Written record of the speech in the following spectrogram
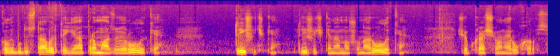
Коли буду ставити, я промазую ролики трішечки. Трішечки наношу на ролики, щоб краще вони рухались.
